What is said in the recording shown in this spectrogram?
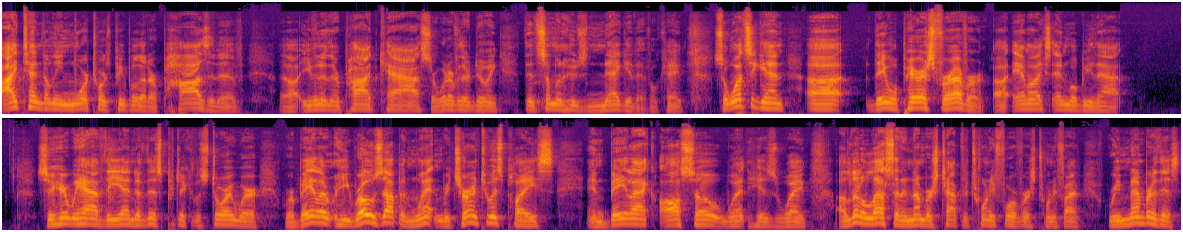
I tend to lean more towards people that are positive, uh, even in their podcasts or whatever they're doing, than someone who's negative. Okay. So once again, uh, they will perish forever. Uh, Amalek's end will be that. So here we have the end of this particular story where, where Balaam, he rose up and went and returned to his place, and Balak also went his way. A little lesson in Numbers chapter 24, verse 25. Remember this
